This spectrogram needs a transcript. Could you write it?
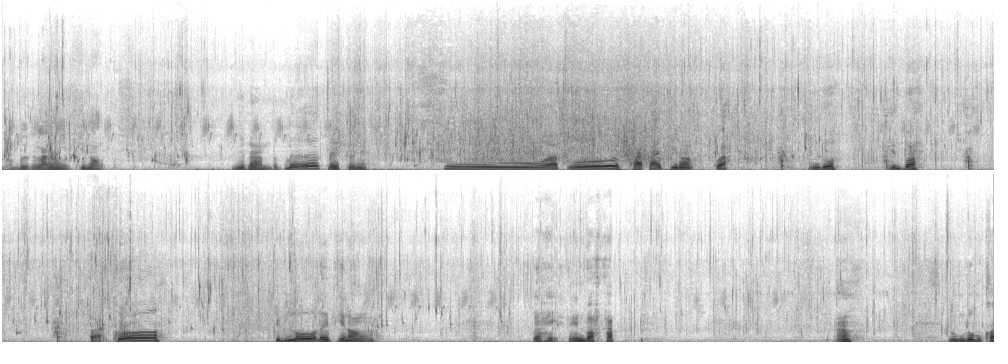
มาเบิ่งหลังนี่พี่น้องอยู่น้ำลิกๆเลยตัวนี้ สวดโอ้ยขาดหลายพี่น้องกว่ามึงดูเห็นปะปากโกเป็นโลเลยพี่น้องไปเห็นปะครับ เอาลุงลุมขอ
